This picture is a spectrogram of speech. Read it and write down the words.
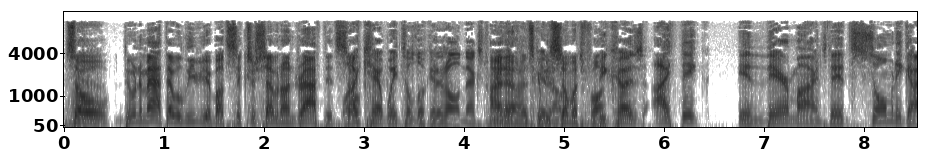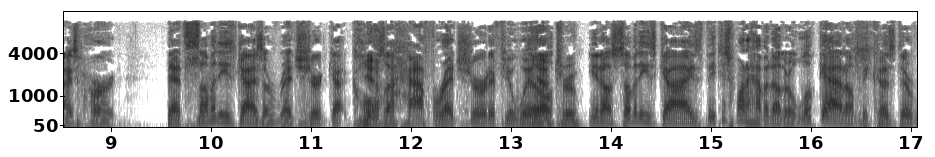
So doing the math, that would leave you about six or seven undrafted. So Well, I can't wait to look at it all next week. I know, it's gonna be so much fun. because I think in their minds they had so many guys hurt that some of these guys are redshirt guys. Cole's Yeah. a half red shirt, if you will. Yeah, true. You know, some of these guys they just want to have another look at them because they're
